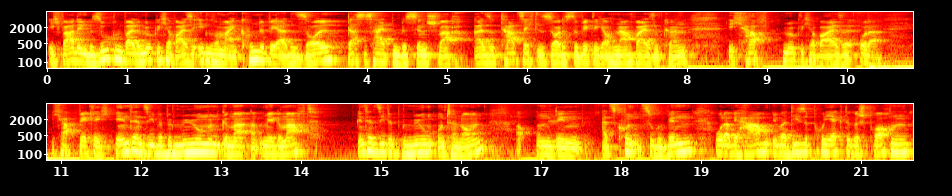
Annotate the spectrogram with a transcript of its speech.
ich war den besuchen, weil der möglicherweise irgendwann mein Kunde werden soll. Das ist halt ein bisschen schwach. Also tatsächlich solltest du wirklich auch nachweisen können, ich habe möglicherweise oder ich habe wirklich intensive Bemühungen gema mir gemacht, intensive Bemühungen unternommen, um den als Kunden zu gewinnen. Oder wir haben über diese Projekte gesprochen.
